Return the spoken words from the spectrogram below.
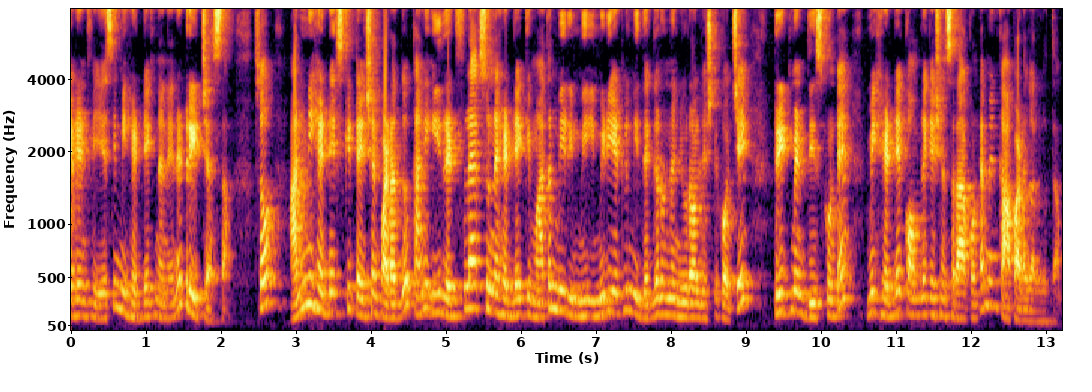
ఐడెంటిఫై చేసి మీ హెడేక్ని అనేది ట్రీట్ చేస్తాం. సో అన్ని హెడేక్స్కి టెన్షన్ పడద్దు కానీ ఈ రెడ్ ఫ్లాగ్స్ ఉన్న హెడేక్కి మాత్రం మీరు మీ ఇమీడియట్లీ మీ దగ్గర ఉన్న న్యూరాలజిస్ట్కి వచ్చి ట్రీట్మెంట్ తీసుకుంటే మీకు హెడేక్ కాంప్లికేషన్స్ రాకుండా మేము కాపాడగలుగుతాం.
